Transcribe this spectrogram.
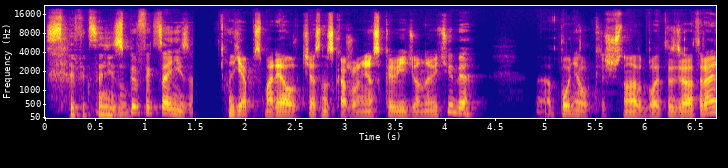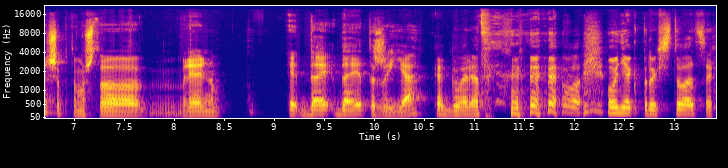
с перфекционизмом. С перфекционизмом. Я посмотрел, честно скажу, несколько видео на YouTube, э, понял, что надо было это сделать раньше, потому что реально да, да это же я, как говорят в некоторых ситуациях.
